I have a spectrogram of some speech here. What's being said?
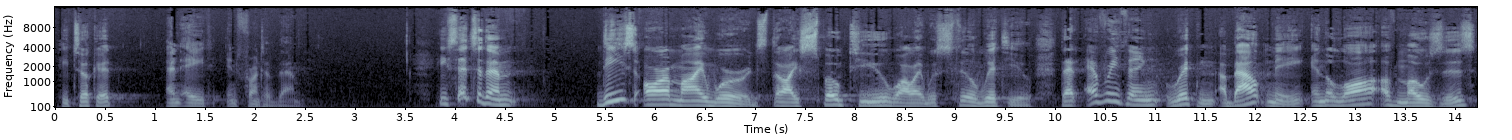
He took it and ate in front of them. He said to them, These are my words that I spoke to you while I was still with you, that everything written about me in the law of Moses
